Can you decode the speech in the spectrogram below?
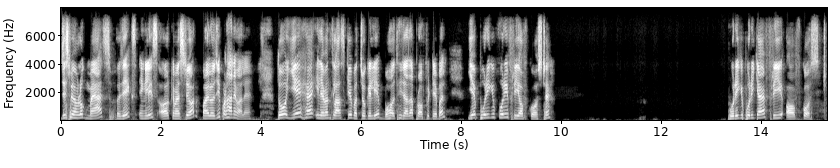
जिसपे हम लोग मैथ्स, फिजिक्स, इंग्लिश और केमिस्ट्री और बायोलॉजी पढ़ाने वाले हैं। तो ये है इलेवेंथ क्लास के बच्चों के लिए बहुत ही ज़्यादा प्रॉफिटेबल, ये पूरी की पूरी फ्री ऑफ़ कॉस्ट है। पूरी की पूरी क्या है? Free of cost.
